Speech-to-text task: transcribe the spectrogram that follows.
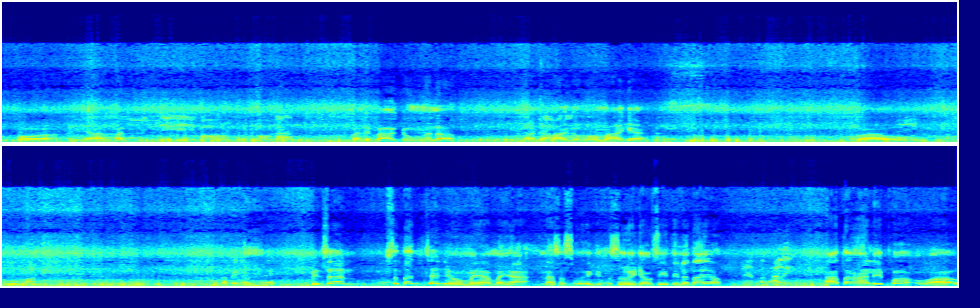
Opo. Ayan, pan Hindi ma- maulan. panibagong ano, panibagong umaga. Wow. Eh. Pinsan, sa tansya nyo, maya-maya, nasa Surigao, Surigao City na tayo. Tanghali. At ang hali po, wow.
